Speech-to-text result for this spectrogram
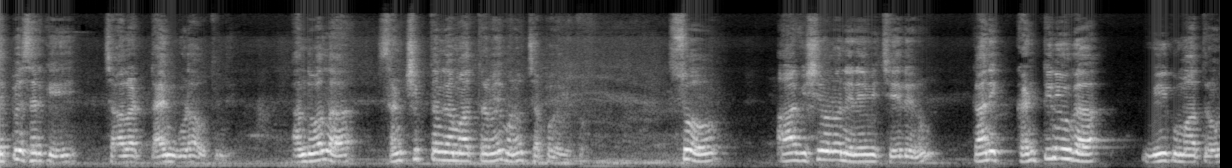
చెప్పేసరికి చాలా టైం కూడా అవుతుంది. అందువల్ల సంక్షిప్తంగా మాత్రమే మనం చెప్పగలుగుతాం. సో ఆ విషయంలో నేనేమి చేయలేను. కానీ కంటిన్యూగా మీకు మాత్రం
